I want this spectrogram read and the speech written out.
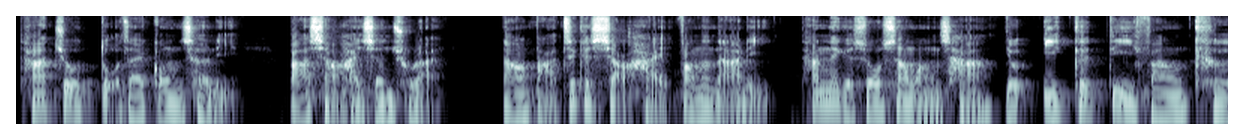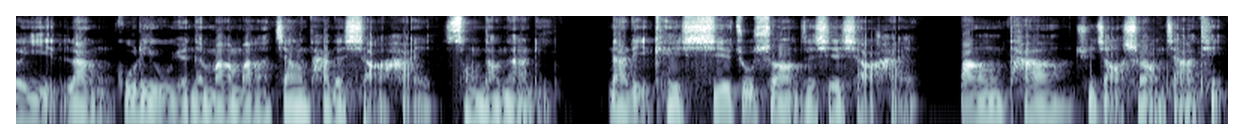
她就躲在公厕里把小孩生出来，然后把这个小孩放到哪里？她那个时候上网查，有一个地方可以让孤立无援的妈妈将她的小孩送到那里。那里可以协助收养这些小孩，帮他去找收养家庭，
